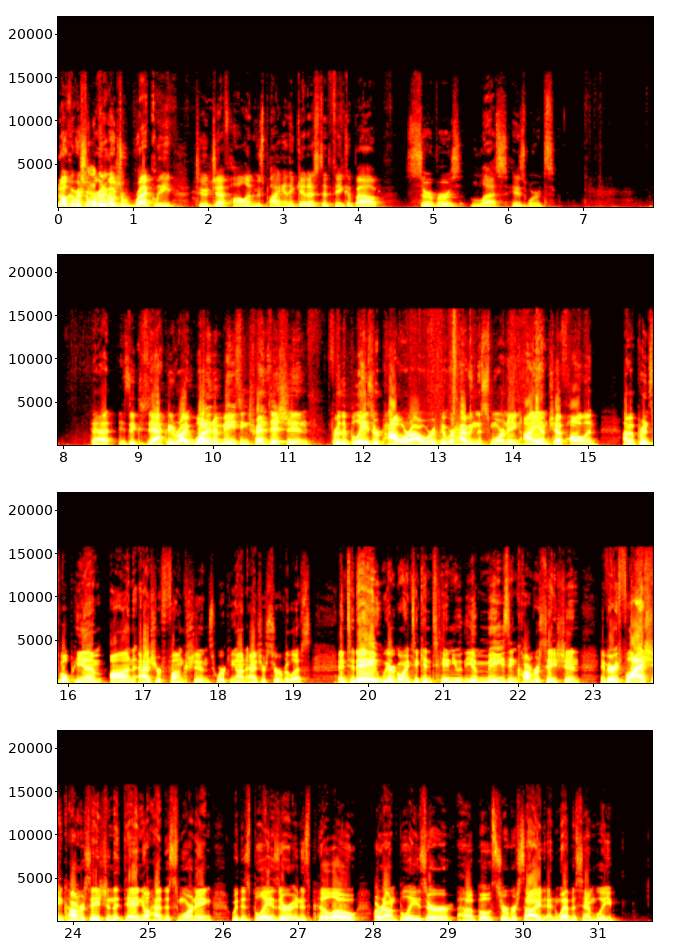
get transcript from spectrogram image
No commercial. No We're going to go directly to Jeff Hollan, who's probably going to get us to think about servers less. His words. That is exactly right. What an amazing transition for the Blazor Power Hour that we're having this morning. I am Jeff Hollan. I'm a principal PM on Azure Functions, working on Azure Serverless. And today we are going to continue the amazing conversation and very flashy conversation that Daniel had this morning with his Blazor and his pillow around Blazor, uh, both server side and WebAssembly.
